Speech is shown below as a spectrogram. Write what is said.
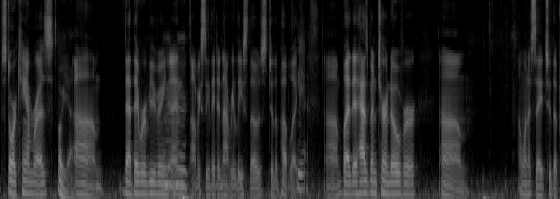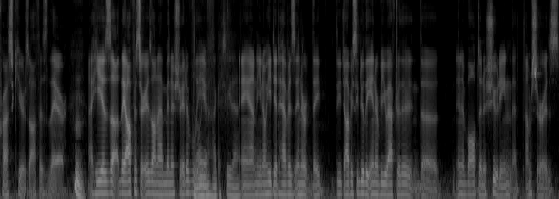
store cameras. Oh, yeah. Um, that they were reviewing, and obviously they did not release those to the public. Yes. Um, but it has been turned over. Um, I want to say to the prosecutor's office there. Uh, he is uh, the officer is on administrative Hmm. Oh, leave. yeah, I can see that. And you know he did have his inter. They, they obviously do the interview after the the involved in a shooting. That I'm sure is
